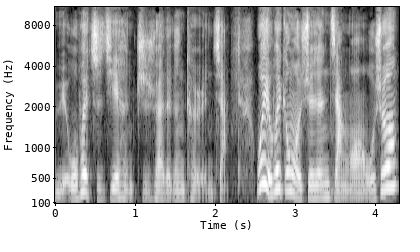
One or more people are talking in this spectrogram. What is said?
约，我会直接很直率的跟客人讲，我也会跟我学生讲哦，我说。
